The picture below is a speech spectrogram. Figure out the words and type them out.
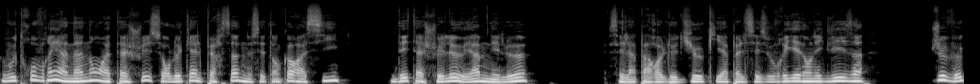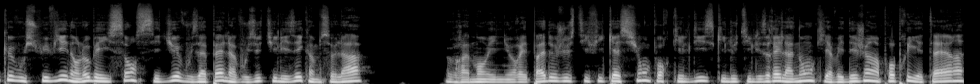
Vous trouverez un anon attaché sur lequel personne ne s'est encore assis, détachez-le et amenez-le. C'est la parole de Dieu qui appelle ses ouvriers dans l'Église. Je veux que vous suiviez dans l'obéissance si Dieu vous appelle à vous utiliser comme cela. Vraiment il n'y aurait pas de justification pour qu'il dise qu'il utiliserait l'annon qui avait déjà un propriétaire.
